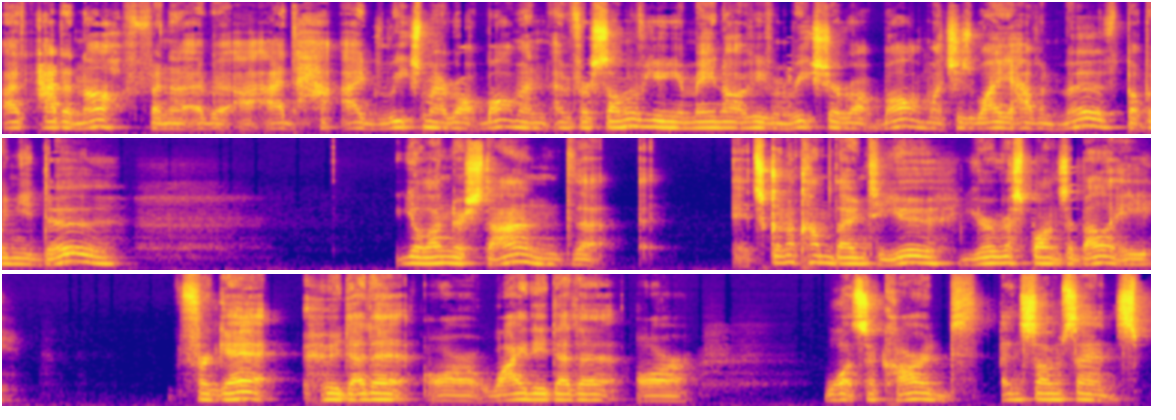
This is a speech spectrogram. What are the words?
I'd had enough and I, I'd I'd reached my rock bottom. And, and for some of you you may not have even reached your rock bottom which is why you haven't moved. But when you do you'll understand that it's going to come down to you your responsibility. Forget who did it or why they did it or what's occurred in some sense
